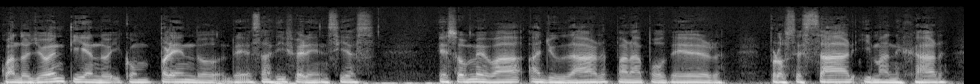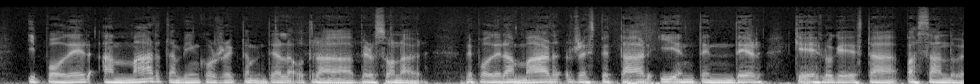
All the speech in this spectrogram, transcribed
cuando yo entiendo y comprendo de esas diferencias, eso me va a ayudar para poder procesar y manejar y poder amar también correctamente a la otra persona, de poder amar, respetar y entender qué es lo que está pasando.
